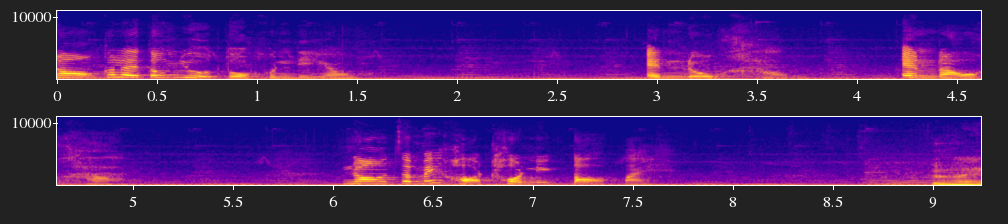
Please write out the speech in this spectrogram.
น้องก็เลยต้องอยู่ตัวคนเดียว เอ็นดูเขา เอ็นเราค่ะ น้องจะไม่ขอทนอีกต่อไป เอ้ย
